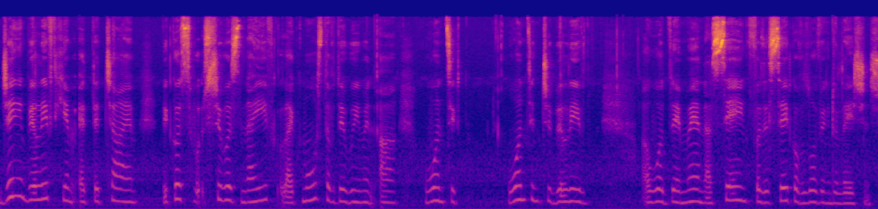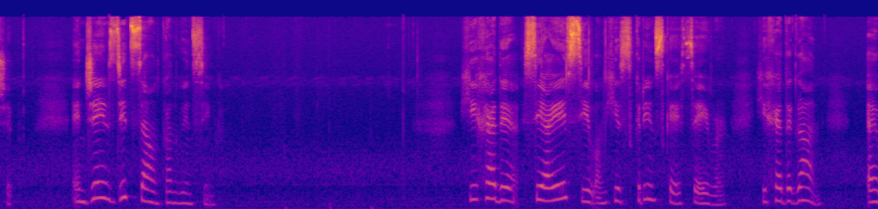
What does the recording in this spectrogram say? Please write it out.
Jenny believed him at the time because she was naive, like most of the women are, wanting, wanting to believe uh, what the men are saying for the sake of loving relationship. And James did sound convincing. He had a CIA seal on his screensaver. He had a gun, a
